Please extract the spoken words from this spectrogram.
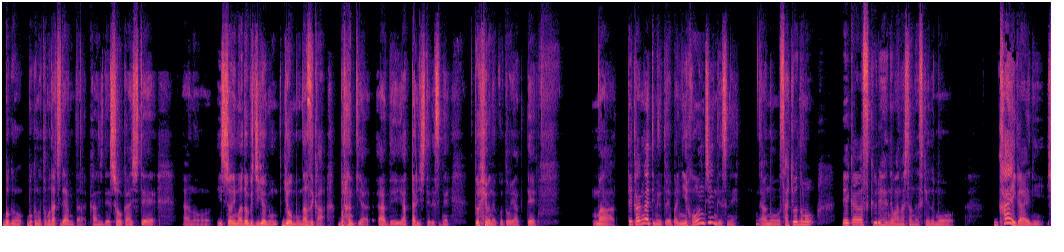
僕の、僕の友達だよみたいな感じで紹介して、あの、一緒に窓口業務業務をなぜかボランティアでやったりしてですね、というようなことをやって、まあ、って考えてみると、やっぱり日本人ですね。あの、先ほどの英会話スクール編でも話したんですけれども、海外に一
